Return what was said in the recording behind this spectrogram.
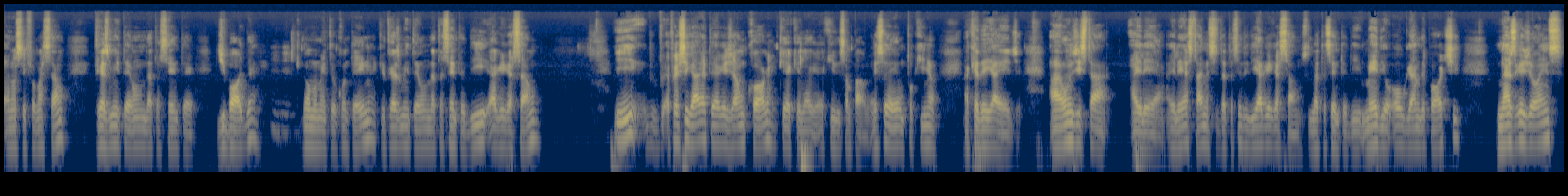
a nossa informação, transmite um data center de borda, uhum. que normalmente é um container, que transmite um data center de agregação, e para chegar até a região core, que é aquela aqui de São Paulo. Isso é um pouquinho a cadeia Edge. Aonde está a ELEA? A ELEA está nesse data center de agregação, data center de médio ou grande porte, nas regiões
